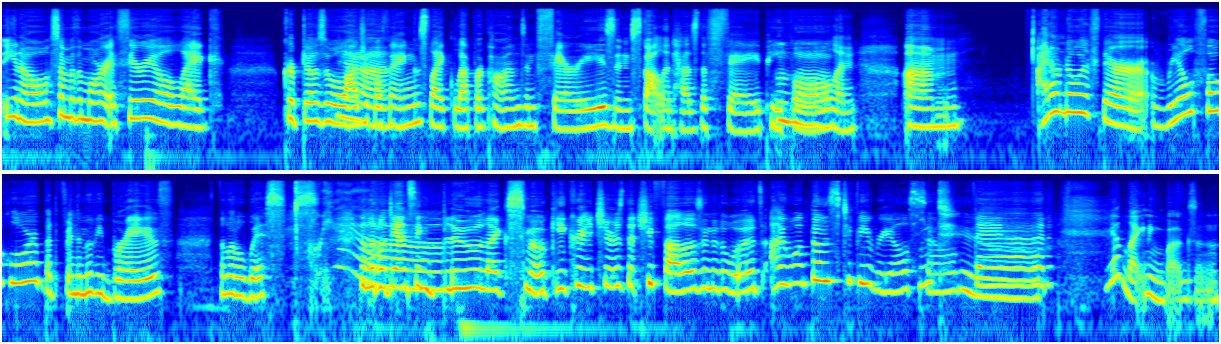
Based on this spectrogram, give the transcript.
you know, some of the more ethereal, like, cryptozoological Yeah. things, like leprechauns and fairies, and Scotland has the fae people, and, um, I don't know if they're real folklore, but in the movie Brave, the little wisps, the little dancing blue, like, smoky creatures that she follows into the woods, I want those to be real so too. bad. We had lightning bugs in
